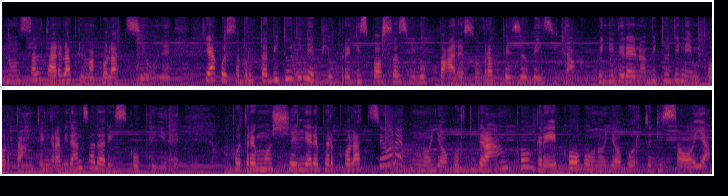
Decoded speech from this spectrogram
non saltare la prima colazione. Chi ha questa brutta abitudine è più predisposto a sviluppare sovrappeso e obesità, quindi direi un'abitudine importante in gravidanza da riscoprire. Potremmo scegliere per colazione uno yogurt bianco, greco o uno yogurt di soia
